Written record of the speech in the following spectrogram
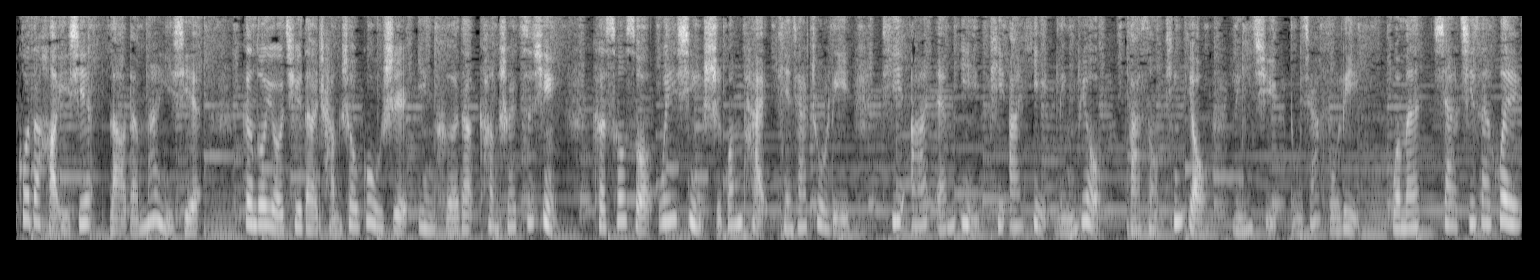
过得好一些，老得慢一些。更多有趣的长寿故事、硬核的抗衰资讯，可搜索微信“时光派”，添加助理 T I M E P I E 零六，发送“听友”领取独家福利。我们下期再会。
